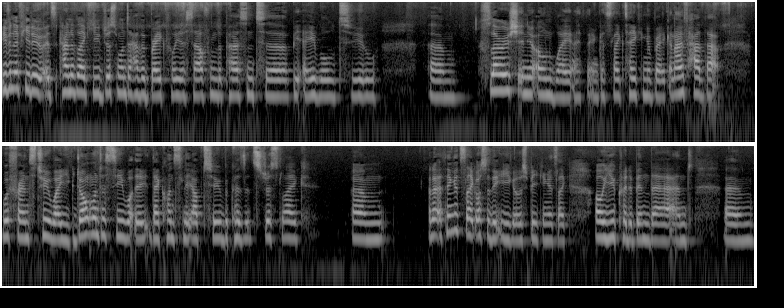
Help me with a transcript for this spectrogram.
even if you do, it's kind of like you just want to have a break for yourself from the person to be able to um, flourish in your own way, I think. It's like taking a break. And I've had that with friends too, where you don't want to see what they're constantly up to because it's just like um, and I think it's like also the ego speaking. It's like, oh, you could have been there, and um,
